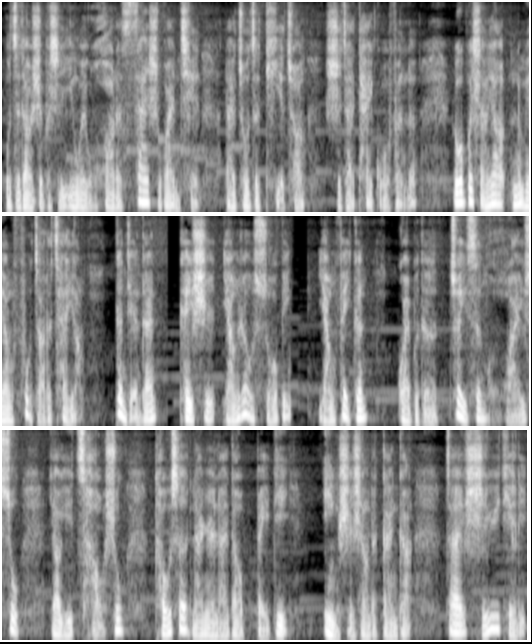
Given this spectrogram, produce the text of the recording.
不知道是不是因为我花了三十万钱来做这铁床，实在太过分了。如果不想要那么样复杂的菜肴，更简单，可以是羊肉锁饼、羊肺羹。怪不得醉僧怀素要以草书投射男人来到北地饮食上的尴尬。在《食鱼帖》里，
